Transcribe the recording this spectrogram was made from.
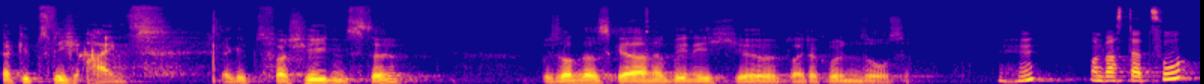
Da gibt es nicht eins. Da gibt es verschiedenste. Besonders gerne bin ich äh, bei der grünen Soße. Mhm. Und was dazu?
